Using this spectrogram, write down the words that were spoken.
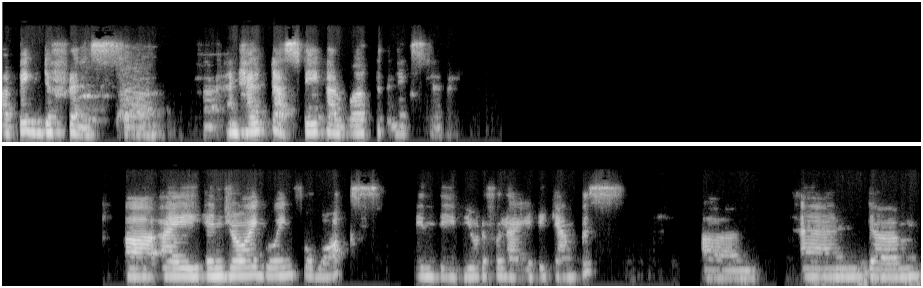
a big difference and helped us take our work to the next level. Uh, I enjoy going for walks in the beautiful IIT campus. Um, and um,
